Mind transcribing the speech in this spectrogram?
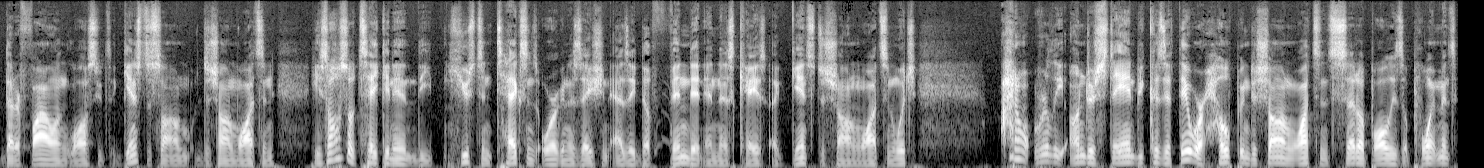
that are filing lawsuits against Deshaun, Deshaun Watson He's also taken in the Houston Texans organization as a defendant in this case against Deshaun Watson, which I don't really understand because if they were helping Deshaun Watson set up all these appointments,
